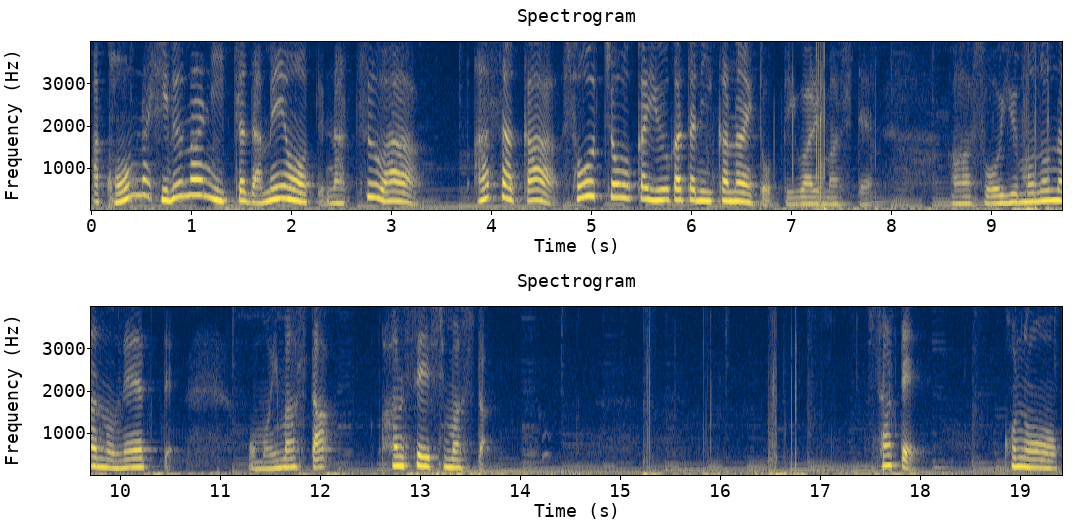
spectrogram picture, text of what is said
あこんな昼間に行っちゃダメよって夏は朝か早朝か夕方に行かないとって言われましてああそういうものなのねって思いました。反省しました。さてこの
